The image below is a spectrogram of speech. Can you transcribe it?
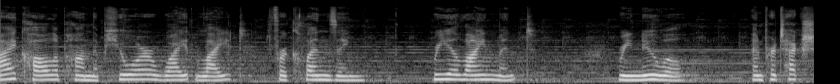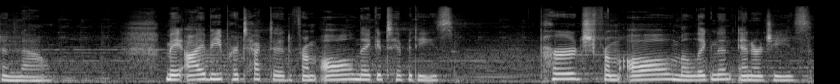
I call upon the pure white light for cleansing, realignment, renewal, and protection now. May I be protected from all negativities, purged from all malignant energies,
